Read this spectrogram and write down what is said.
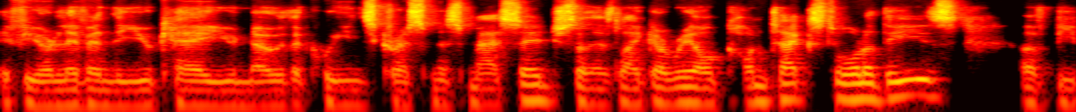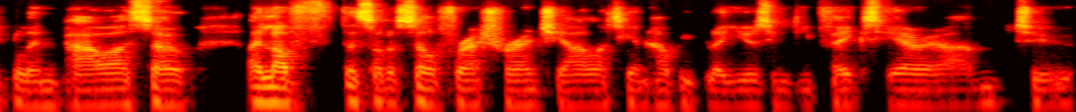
If you live in the UK, you know the Queen's Christmas message. So there's like a real context to all of these of people in power. So I love the sort of self-referentiality and how people are using deepfakes here um, to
